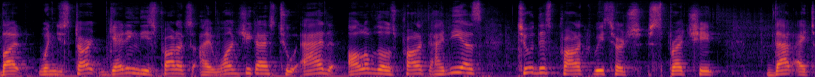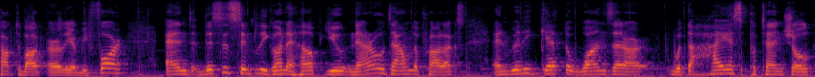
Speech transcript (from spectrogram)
but when you start getting these products, I want you guys to add all of those product ideas to this product research spreadsheet that I talked about earlier before and this is simply going to help you narrow down the products and really get the ones that are with the highest potential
